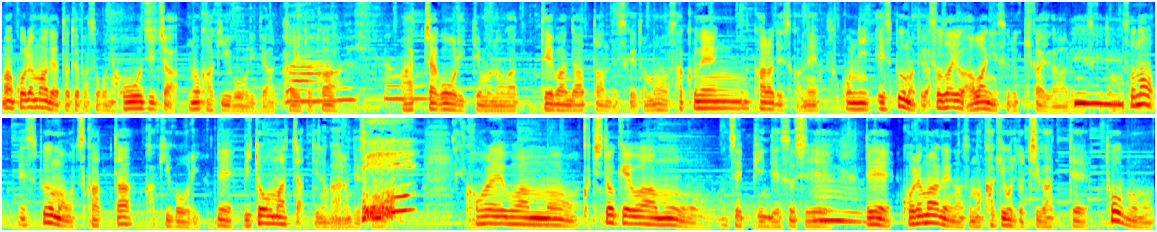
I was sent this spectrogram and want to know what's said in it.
まあ、これまでは例えばそこにほうじ茶のかき氷であったりとか抹茶氷っていうものが定番であったんですけども昨年からですかねそこにエスプーマという素材を泡にする機械があるんですけども、うん。そのエスプーマを使ったかき氷で微糖抹茶っていうのがあるんですけど、えこれはもう口どけはもう絶品ですし、うん。でこれまでのそのかき氷と違って糖分を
